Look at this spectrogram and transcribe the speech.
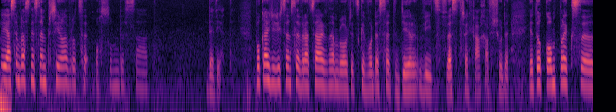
Já jsem vlastně sem přijela v roce 89. Pokaždé, když jsem se vracela, tam bylo vždycky o deset dír víc ve střechách a všude. Je to komplex eh,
